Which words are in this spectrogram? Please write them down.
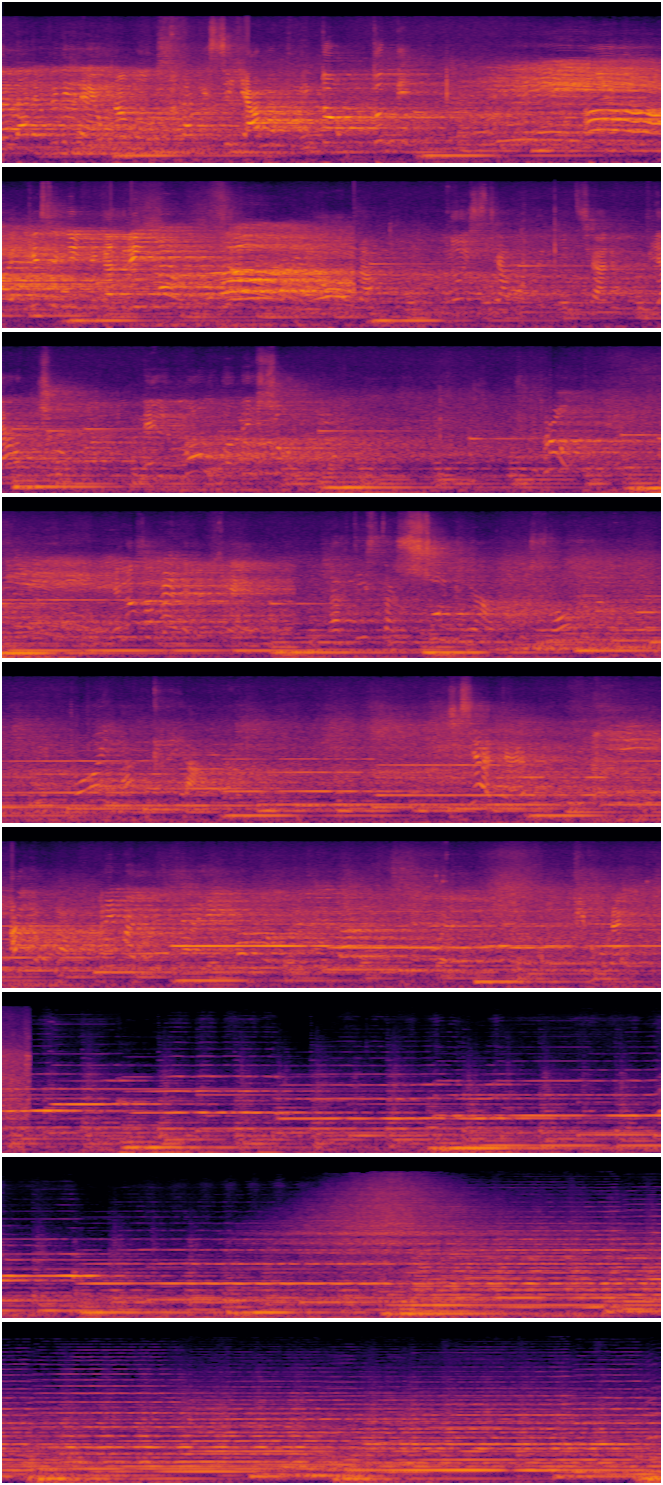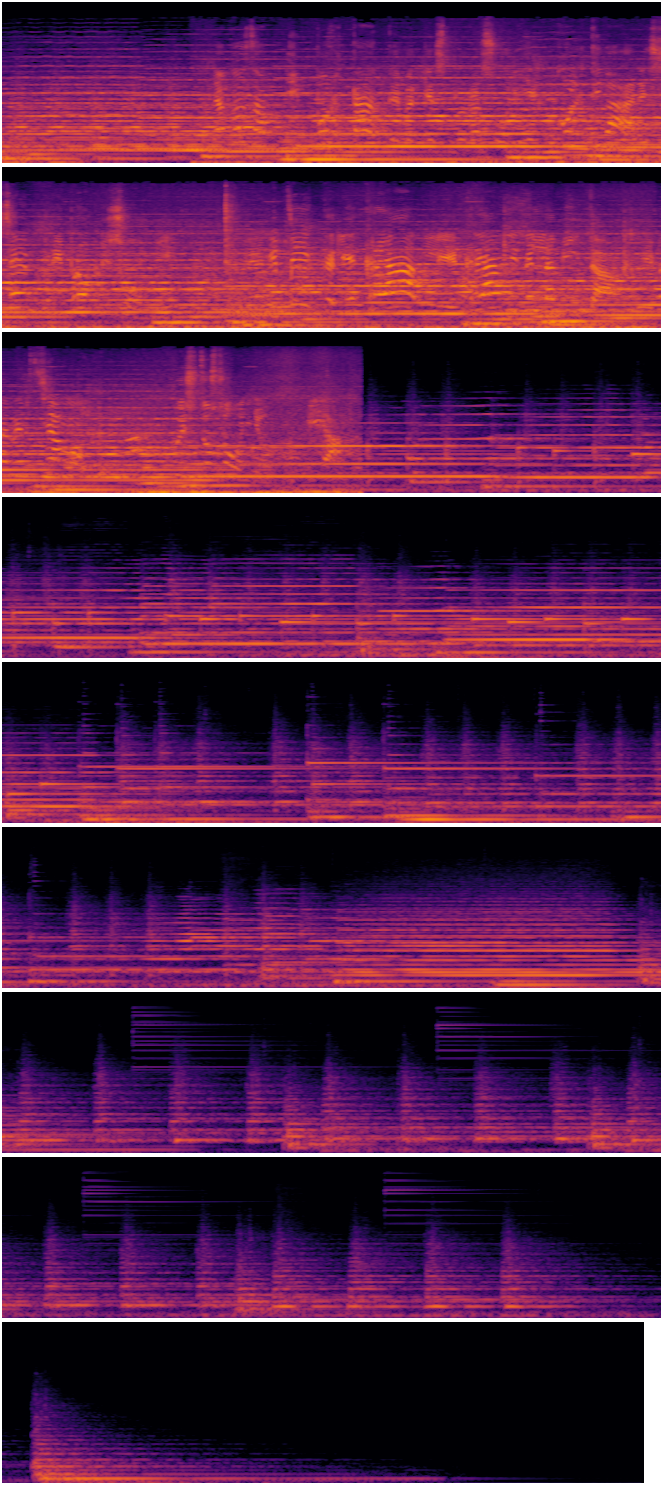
andare a vedere una mostra che si chiama appunto Tutti. Oh, e che significa dritta? Sogno. Noi stiamo per iniziare un viaggio nel mondo dei sogni. Yeah.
